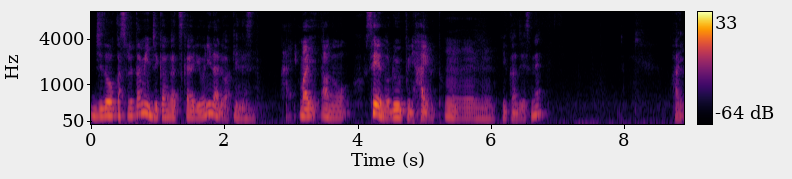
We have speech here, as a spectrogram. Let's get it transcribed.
自動化するために時間が使えるようになるわけですと、はいまあい、あの正のループに入るという感じですね。はい。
